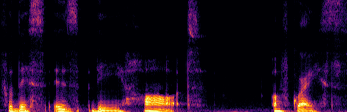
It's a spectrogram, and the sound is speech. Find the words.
For this is the heart of grace.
